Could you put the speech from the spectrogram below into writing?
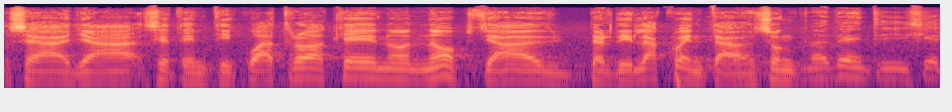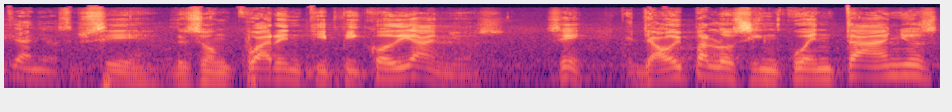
O sea, ya 74 a que no, no, ya perdí la cuenta. Son más de 27 años. Sí, son 40 y pico de años. Sí, ya voy para los 50 años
